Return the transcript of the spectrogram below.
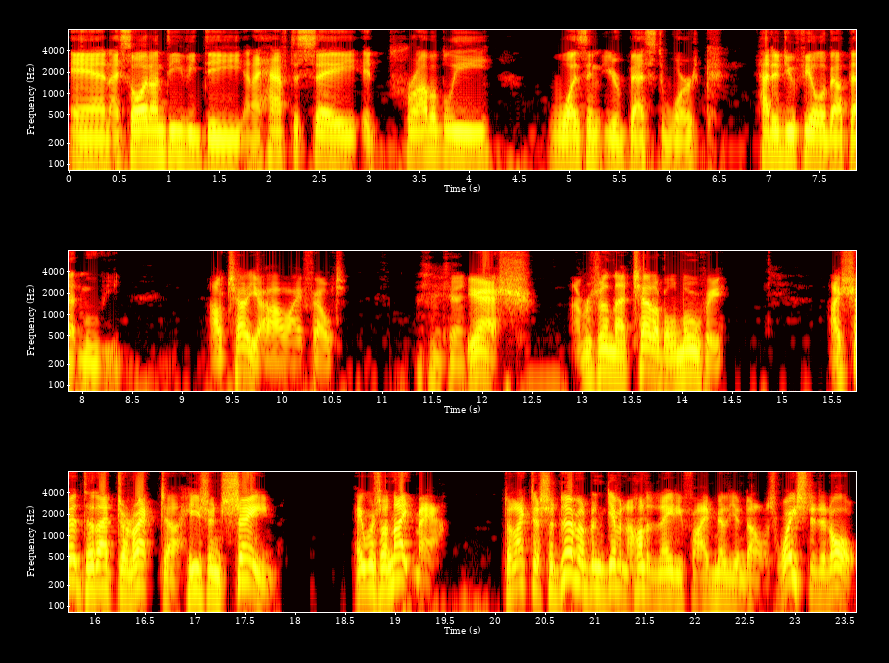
and I saw it on DVD, and I have to say it probably wasn't your best work. How did you feel about that movie? I'll tell you how I felt. Okay. Yes. I was in that terrible movie. I said to that director, he's insane. He was a nightmare. Director should never have been given $185 million. Wasted it all.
